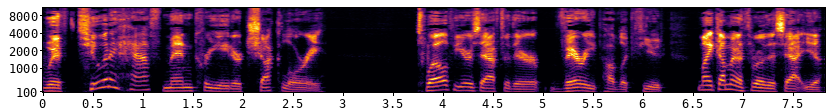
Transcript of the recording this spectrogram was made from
with two and a half men creator Chuck Lorre 12 years after their very public feud. Mike, I'm going to throw this at you.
